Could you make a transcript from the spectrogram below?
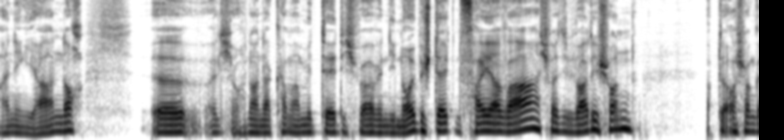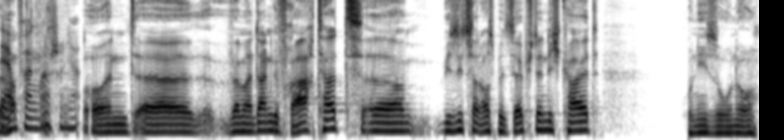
einigen Jahren noch, äh, weil ich auch noch in der Kammer mittätig war, wenn die Neubestelltenfeier war, ich weiß nicht, war die schon? Habt ihr auch schon gehabt? Der Empfang war schon, ja. Und äh, wenn man dann gefragt hat, äh, wie sieht es dann aus mit Selbstständigkeit, unisono,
